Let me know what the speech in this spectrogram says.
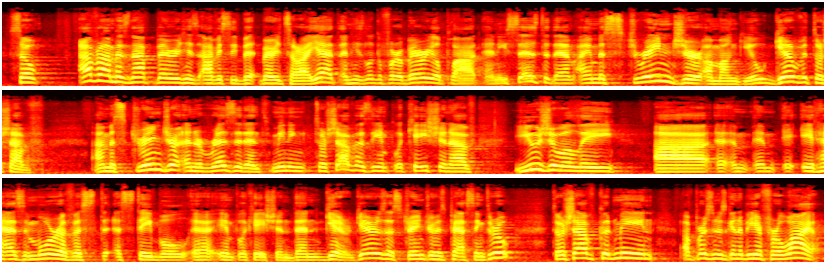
So, Avram has not buried his, obviously buried Sarah yet, and he's looking for a burial plot, and he says to them, I am a stranger among you. Ger v'toshav. I'm a stranger and a resident, meaning toshav has the implication of usually uh, um, um, it has more of a, st- a stable uh, implication than ger. Ger is a stranger who's passing through. Toshav could mean a person who's going to be here for a while.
